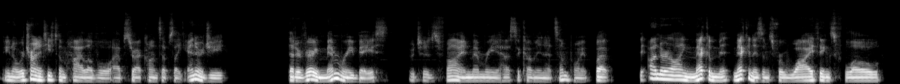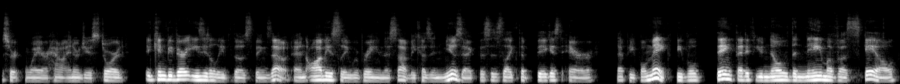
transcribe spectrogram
You know we're trying to teach them high level abstract concepts like energy that are very memory based which is fine. Memory has to come in at some point but the underlying mecha- mechanisms for why things flow a certain way or how energy is stored it can be very easy to leave those things out. And obviously we're bringing this up because in music this is like the biggest error that people make people think that if you know the name of a scale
